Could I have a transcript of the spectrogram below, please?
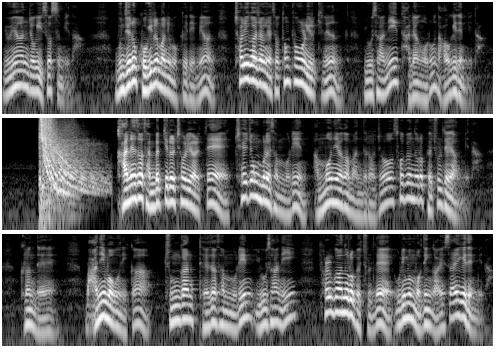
유행한 적이 있었습니다. 문제는 고기를 많이 먹게 되면 처리 과정에서 통풍을 일으키는 요산이 다량으로 나오게 됩니다. 간에서 단백질을 처리할 때 최종 분해산물인 암모니아가 만들어져 소변으로 배출돼야 합니다. 그런데 많이 먹으니까 중간 대사산물인 요산이 혈관으로 배출돼 우리 몸 어딘가에 쌓이게 됩니다.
